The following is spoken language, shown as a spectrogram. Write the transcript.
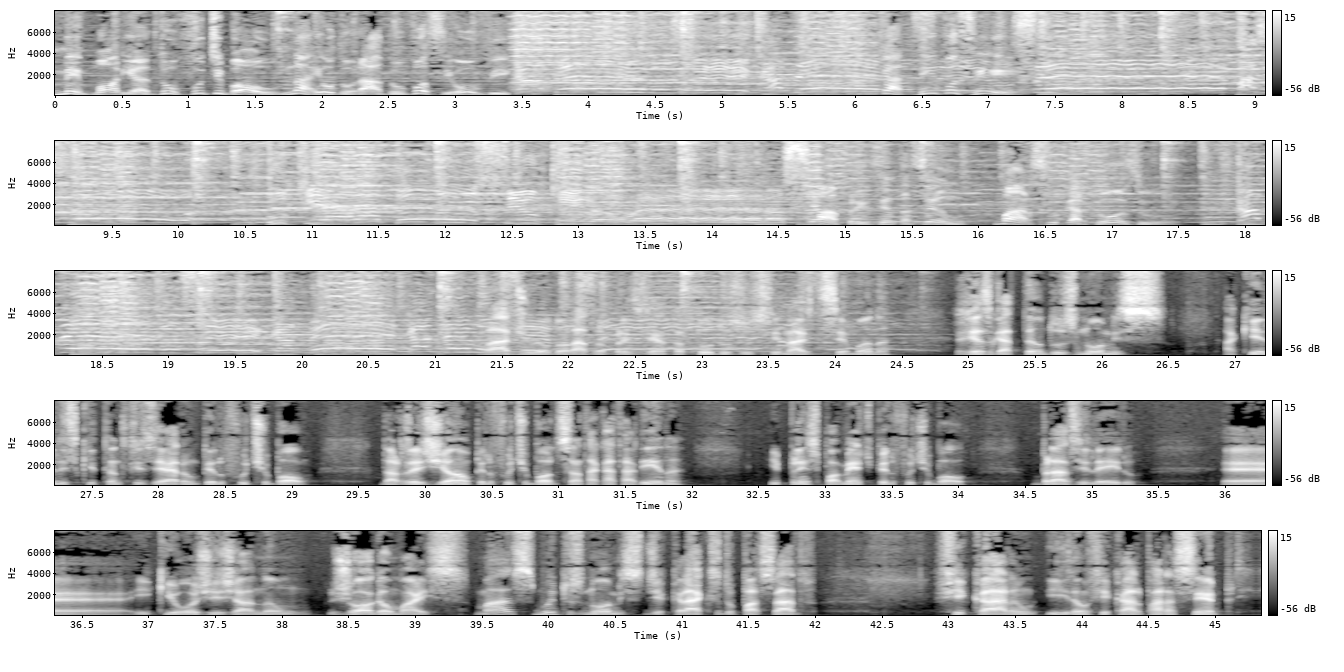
Memória do Futebol. Na Eldorado você ouve. Cadê você? Cadê? Cadê você? Você passou o que era doce, o que não era. Se Apresentação: Márcio Cardoso. Rádio Eldorado apresenta todos os finais de semana, resgatando os nomes, aqueles que tanto fizeram pelo futebol da região, pelo futebol de Santa Catarina e principalmente pelo futebol brasileiro, eh, e que hoje já não jogam mais. Mas muitos nomes de craques do passado ficaram e irão ficar para sempre.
